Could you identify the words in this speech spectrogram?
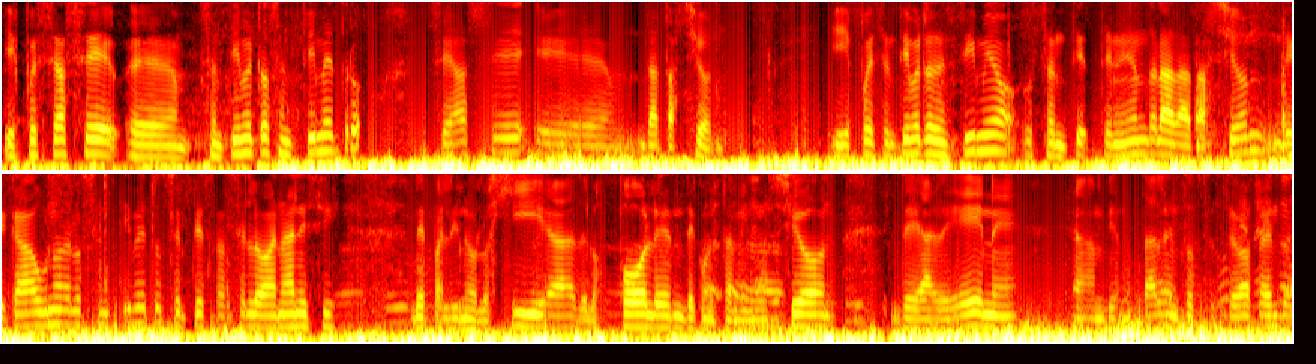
y después se hace eh, centímetro a centímetro, se hace eh, datación. Y después centímetro a centímetro, senti- teniendo la datación de cada uno de los centímetros, se empieza a hacer los análisis de palinología, de los polen, de contaminación, de ADN ambiental. Entonces se va sabiendo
